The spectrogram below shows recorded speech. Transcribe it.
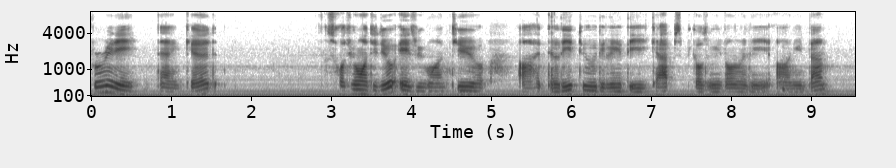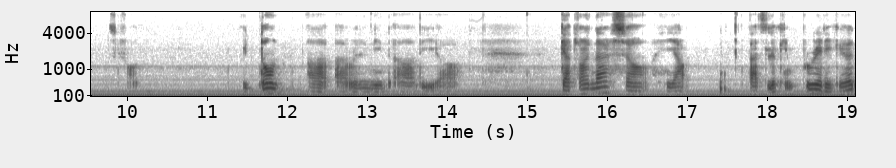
pretty dang good. So what we want to do is we want to uh, delete to delete the gaps because we don't really uh, need them. We don't uh, uh really need uh, the uh, gaps right there. So yeah that's looking pretty good.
